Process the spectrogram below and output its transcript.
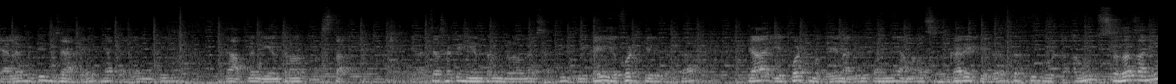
कॅलॅमिटीज ज्या आहेत ह्या कॅलॅमिटीज ह्या आपल्या नियंत्रणात नसतात. याच्यासाठी नियंत्रण मिळवण्यासाठी जे काही एफर्ट केले जातात त्या एफर्टमध्ये नागरिकांनी आम्हाला सहकार्य केलं तर ती गोष्ट अजून सहज आणि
